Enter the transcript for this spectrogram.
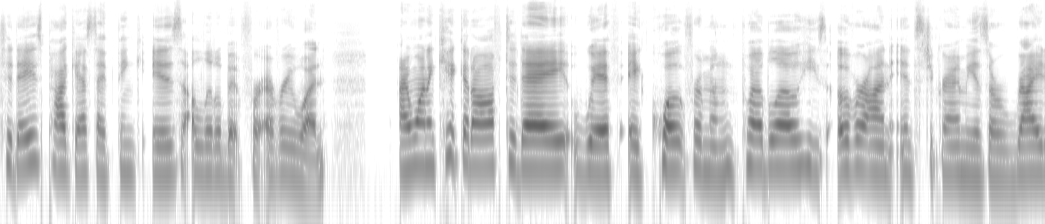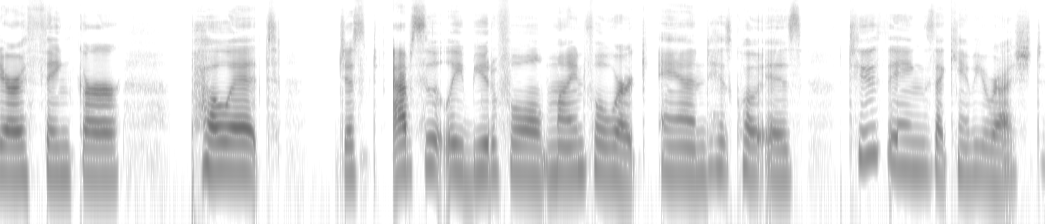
today's podcast I think is a little bit for everyone. I want to kick it off today with a quote from Yung Pueblo. He's over on Instagram. He is a writer, thinker, poet, just absolutely beautiful, mindful work. And his quote is two things that can't be rushed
